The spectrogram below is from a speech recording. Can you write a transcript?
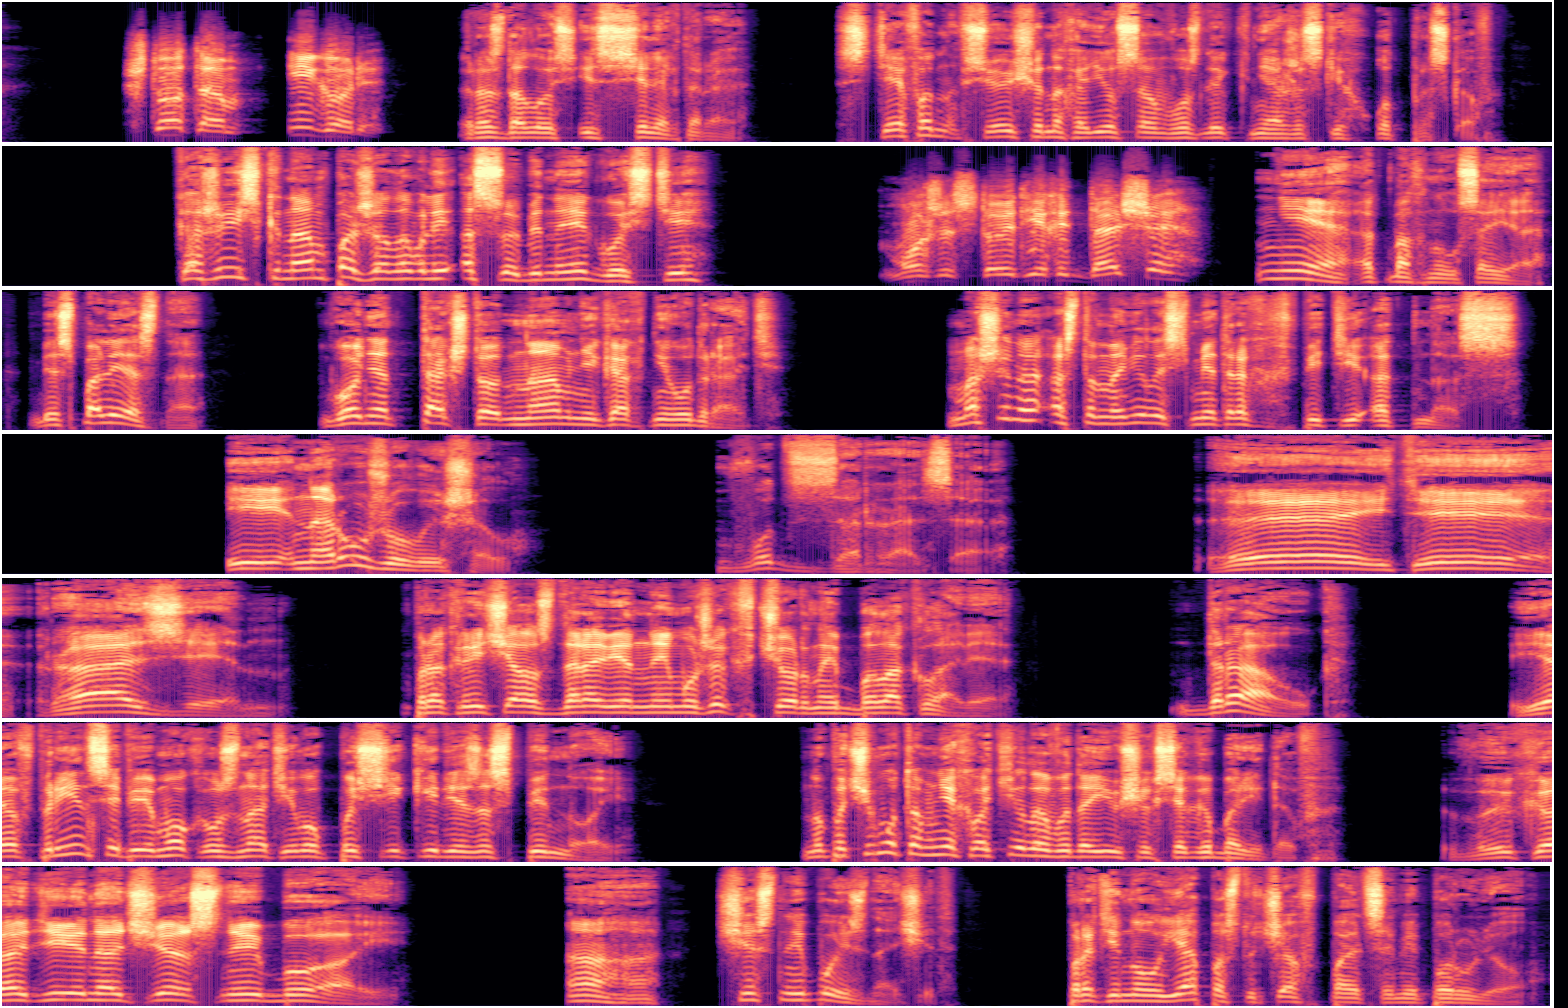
«Что там, Игорь?» — раздалось из селектора. Стефан все еще находился возле княжеских отпрысков. «Кажись, к нам пожаловали особенные гости». «Может, стоит ехать дальше?» «Не», — отмахнулся я, — «бесполезно. Гонят так, что нам никак не удрать». Машина остановилась метрах в пяти от нас. И наружу вышел. Вот зараза! «Эй, ты, Разин!» — прокричал здоровенный мужик в черной балаклаве. Драук. Я, в принципе, мог узнать его по секире за спиной. Но почему-то мне хватило выдающихся габаритов. «Выходи на честный бой!» «Ага, честный бой, значит», — протянул я, постучав пальцами по рулю.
